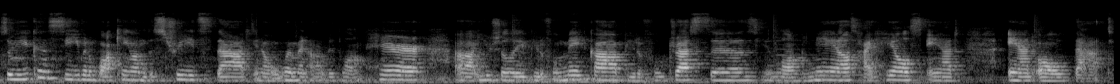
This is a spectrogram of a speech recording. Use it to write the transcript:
So you can see even walking on the streets that, you know, women are with long hair, uh, usually beautiful makeup, beautiful dresses, you know, long nails, high heels, and and all of that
